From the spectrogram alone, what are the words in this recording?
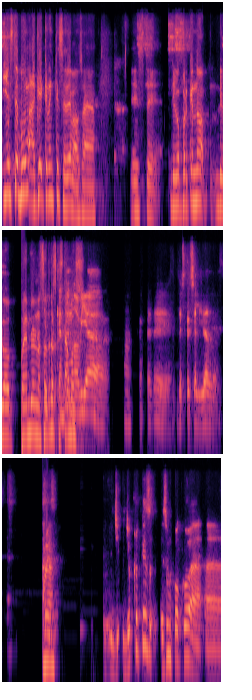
y, este boom, ¿a qué creen que se deba? O sea, este, digo, ¿por qué no? Digo, por ejemplo, nosotros que estamos... no había ah, café de, de especialidad. Pues, yo creo que es, es un poco a,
